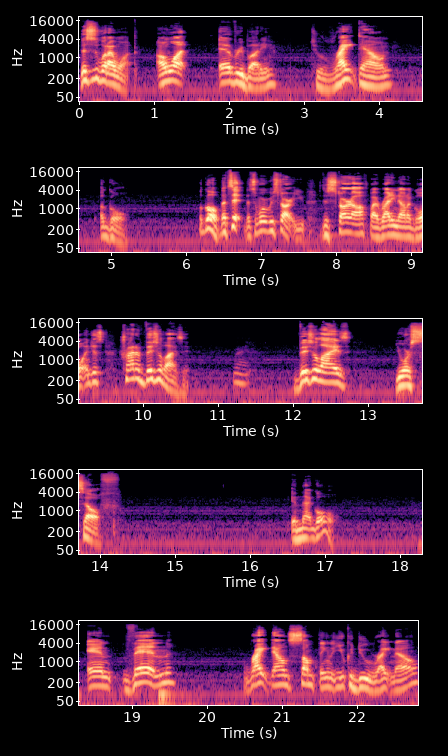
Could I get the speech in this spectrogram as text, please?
this is what I want. I want everybody to write down a goal. A goal. That's it. That's where we start. You just start off by writing down a goal and just try to visualize it. Right. Visualize yourself in that goal. And then write down something that you could do right now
